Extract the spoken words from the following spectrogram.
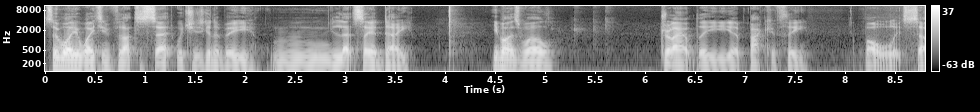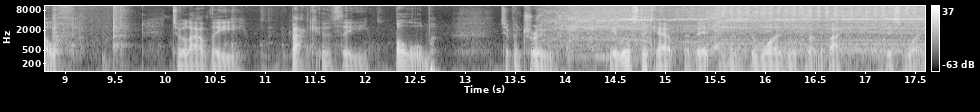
So while you're waiting for that to set, which is going to be, mm, let's say, a day, you might as well drill out the uh, back of the bowl itself to allow the back of the bulb to protrude. It will stick out a bit and the, wires will come out the back this way.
